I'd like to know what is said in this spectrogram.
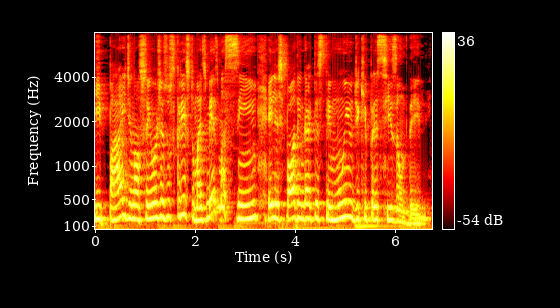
e Pai de nosso Senhor Jesus Cristo, mas mesmo assim eles podem dar testemunho de que precisam dele.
